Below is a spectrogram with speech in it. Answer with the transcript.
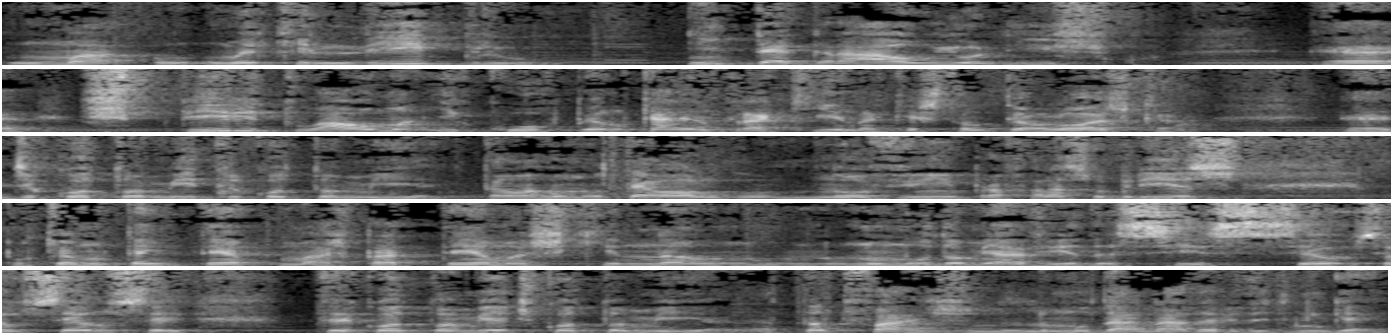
uma, um equilíbrio integral e holístico. É, espírito, alma e corpo. Eu não quero entrar aqui na questão teológica é, dicotomia e tricotomia. Então arruma um teólogo novinho para falar sobre isso, porque eu não tenho tempo mais para temas que não, não mudam minha vida se, se, eu, se eu sei ou não sei tricotomia, dicotomia. É, tanto faz, não muda nada a vida de ninguém.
